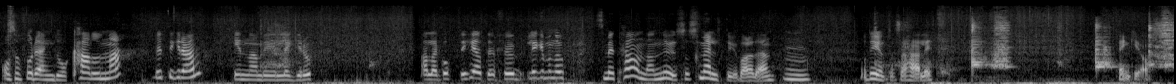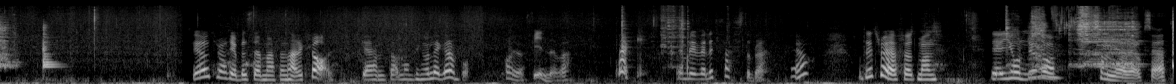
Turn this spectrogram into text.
Och så får den då kallna lite grann innan vi lägger upp alla gottigheter. För lägger man upp smetana nu så smälter ju bara den. Mm. Och det är ju inte så härligt. Tänker jag. Så jag tror att jag bestämmer att den här är klar. Ska jag hämta någonting att lägga den på. Oj, vad fin den var. Tack! Den blir väldigt fast och bra. Ja, och det tror jag för att man... Det jag gjorde var... Som gör det också. Att,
